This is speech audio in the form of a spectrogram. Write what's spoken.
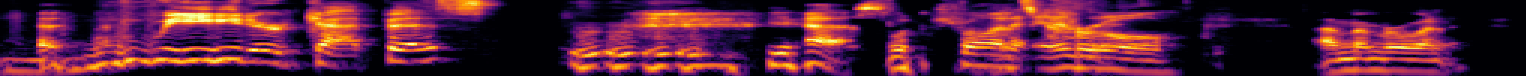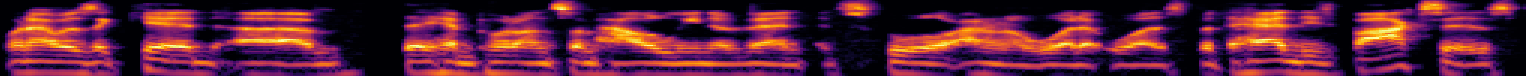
weed or cat piss. yes, which one That's is it? cruel. I remember when when I was a kid, um, they had put on some Halloween event at school. I don't know what it was, but they had these boxes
